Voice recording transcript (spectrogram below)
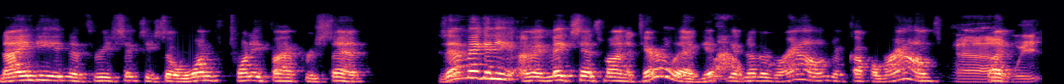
90 into 360. So 125 percent. Does that make any? I mean, it makes sense monetarily. I guess wow. get another round, a couple rounds. Uh, but we,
